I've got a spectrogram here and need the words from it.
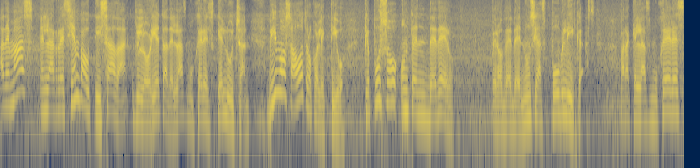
Además, en la recién bautizada Glorieta de las Mujeres que Luchan, vimos a otro colectivo que puso un tendedero, pero de denuncias públicas, para que las mujeres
